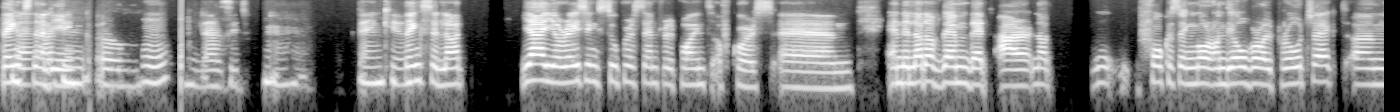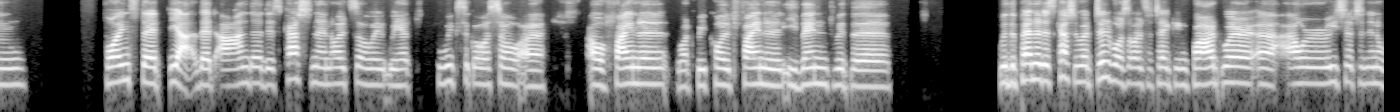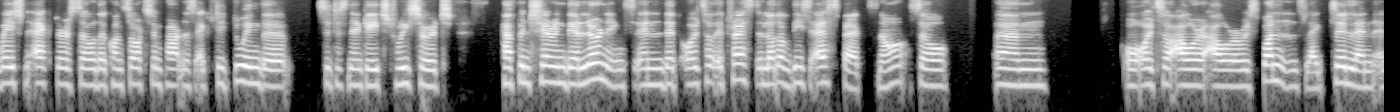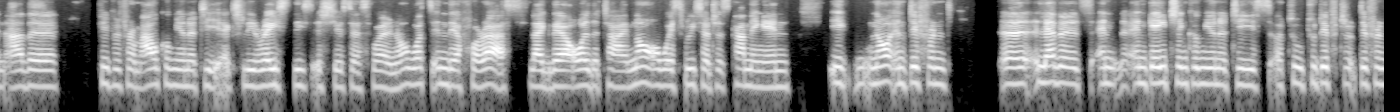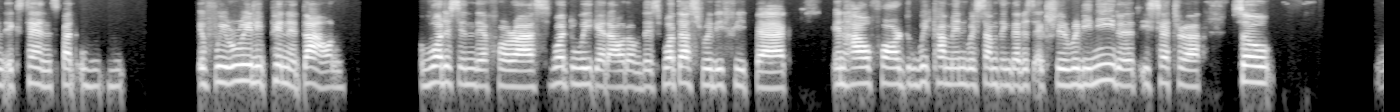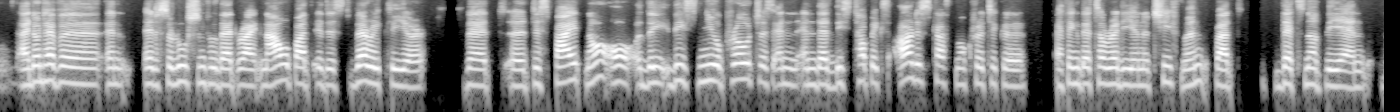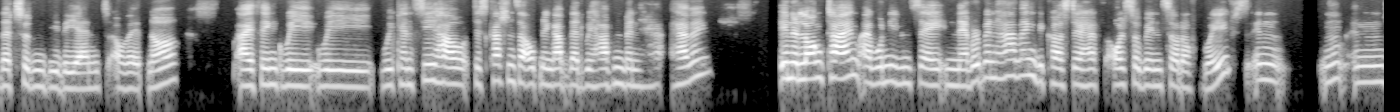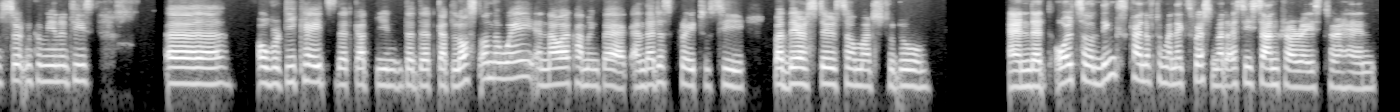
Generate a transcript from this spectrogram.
Thanks, yeah, Nadine. Think, um, mm-hmm. That's it. Mm -hmm. Thank you. Thanks a lot. Yeah, you're raising super central points, of course, um, and a lot of them that are not focusing more on the overall project. Um, points that yeah that are under discussion and also we, had two weeks ago or so uh, our final what we called final event with the with the panel discussion where Jill was also taking part, where uh, our research and innovation actors, so the consortium partners actually doing the citizen engaged research, have been sharing their learnings and that also addressed a lot of these aspects, no? So, um, or also our, our respondents like Jill and, and other people from our community actually raised these issues as well, no? What's in there for us? Like there are all the time, no? Always researchers coming in, you know, in different uh, levels and engaging communities uh, to, to diff different extents. But if we really pin it down, what is in there for us? What do we get out of this? What does really feedback? And how far do we come in with something that is actually really needed, etc. So I don't have a, an, a solution to that right now, but it is very clear that uh, despite no all the, these new approaches and, and that these topics are discussed more critical I think that's already an achievement, but that's not the end. That shouldn't be the end of it, no? I think we we we can see how discussions are opening up that we haven't been ha having in a long time. I wouldn't even say never been having because there have also been sort of waves in in certain communities uh, over decades that got been that, that got lost on the way and now are coming back and that is great to see. But there's still so much to do. And that also links kind of to my next question, but I see Sandra raised her hand.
